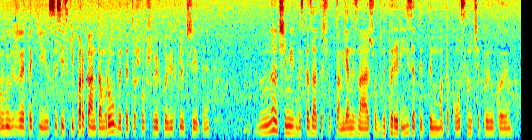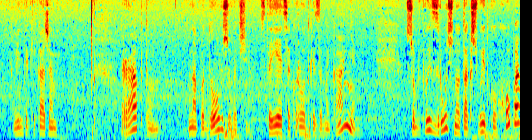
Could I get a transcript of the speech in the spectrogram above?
ви вже такий сусідський паркан там робите, то щоб швидко відключити. Ну, чи міг би сказати, щоб там, я не знаю, щоб не перерізати тим мотокосом чи пилкою. Він таки каже: раптом на подовжувачі стається коротке замикання, щоб ви зручно так швидко хопа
